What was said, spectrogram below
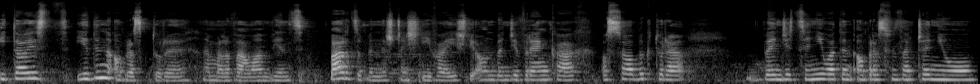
I to jest jedyny obraz, który namalowałam, więc bardzo będę szczęśliwa, jeśli on będzie w rękach osoby, która będzie ceniła ten obraz w znaczeniu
